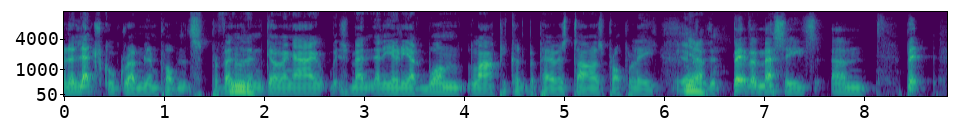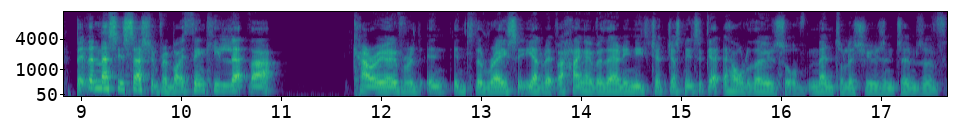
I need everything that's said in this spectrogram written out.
an electrical gremlin problem that's prevented Hmm. him going out, which meant then he only had one lap. He couldn't prepare his tires properly. Yeah. It was a bit of a messy, um, bit bit of a messy session for him. But I think he let that carry over in, into the race. He had a bit of a hangover there, and he needs to just needs to get a hold of those sort of mental issues in terms of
